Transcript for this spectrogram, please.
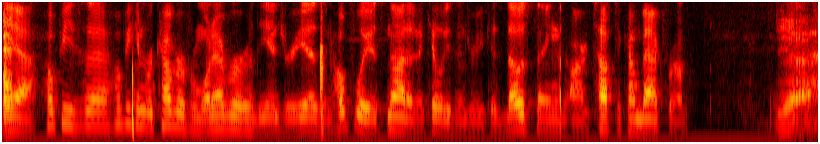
yeah, hope he's uh, hope he can recover from whatever the injury is, and hopefully it's not an Achilles injury because those things are tough to come back from. Yeah.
